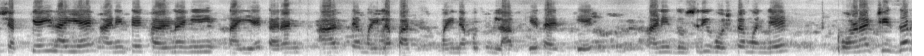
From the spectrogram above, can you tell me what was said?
शक्यही नाहीये आणि ते करणंही नाहीये. कारण आज त्या महिला पाच महिन्यापासून लाभ घेत आहेत एक आणि दुसरी गोष्ट म्हणजे कोणाची जर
